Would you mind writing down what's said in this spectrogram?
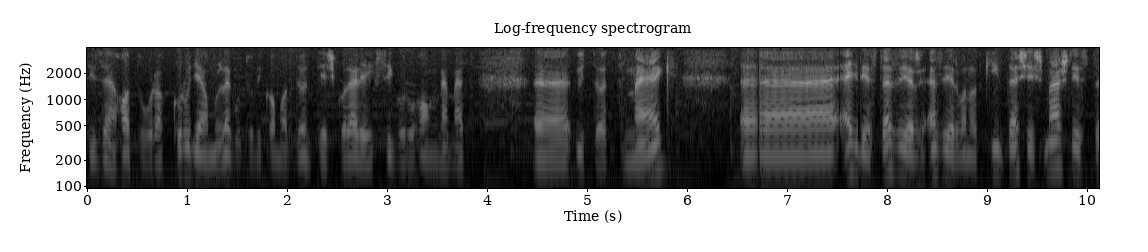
16 órakor, ugye a legutóbbi kamat döntéskor elég szigorú hangnemet ütött meg, Egyrészt ezért, ezért van ott kintes, és másrészt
